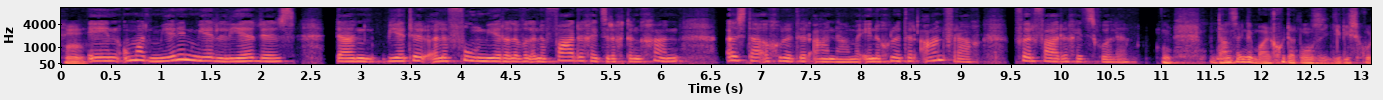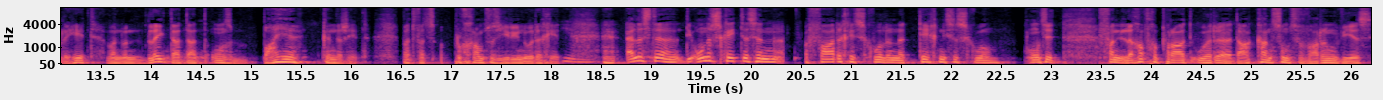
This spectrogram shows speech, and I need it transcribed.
Hmm. En omdat meer en meer leerders dan beter hulle voel meer hulle wil in 'n vaardigheidsrigting gaan, is daar 'n groter aanname en 'n groter aanvraag vir vaardigheidsskole. Dan sê dit baie goed dat ons hierdie skole het want dan blyk dat dat ons baie kinders het wat wat programme soos hierdie nodig het. Ja. Alles die, die onderskeid tussen 'n vaardigheidsskool en 'n tegniese skool. Ons het van die lig af gepraat oor uh, daar kan soms verwarring wees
